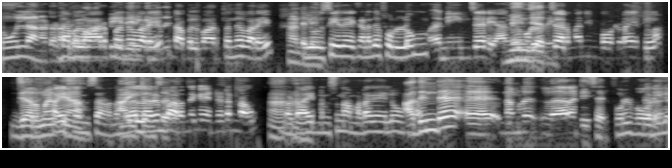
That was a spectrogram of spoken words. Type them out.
നൂലിലാണ് ഡബിൾ വാർപ്പ് എന്ന് പറയും ഡബിൾ വാർപ്പ് എന്ന് പറയും? യൂസ് ചെയ്തേക്കണത് ഫുള്ളും അത് ജർമ്മൻ ഇമ്പോർട്ടഡ് ആയിട്ടുള്ള ജർമ്മൻ ഐറ്റംസ് ആണ്. നമ്മൾ പറഞ്ഞു എല്ലാവരും ആണ്. പറഞ്ഞ് കേട്ടിട്ടുണ്ടാവും. Items but. നമ്മുടെ കയ്യിലും അതിന്റെ നമ്മൾ വേറെ ഡിസൈൻ ഫുൾ ബോഡിയിൽ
